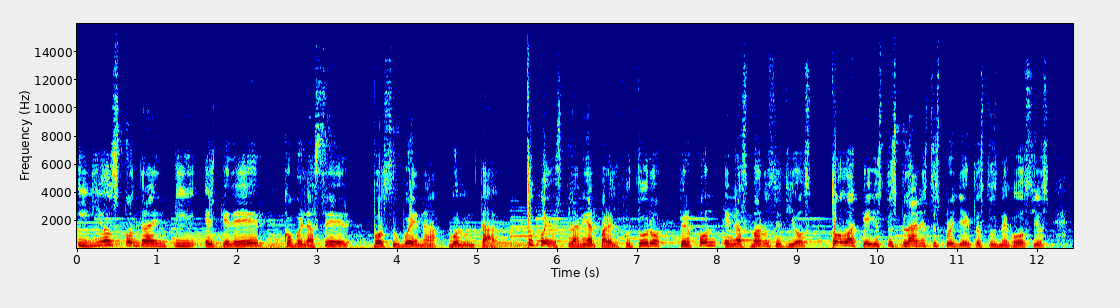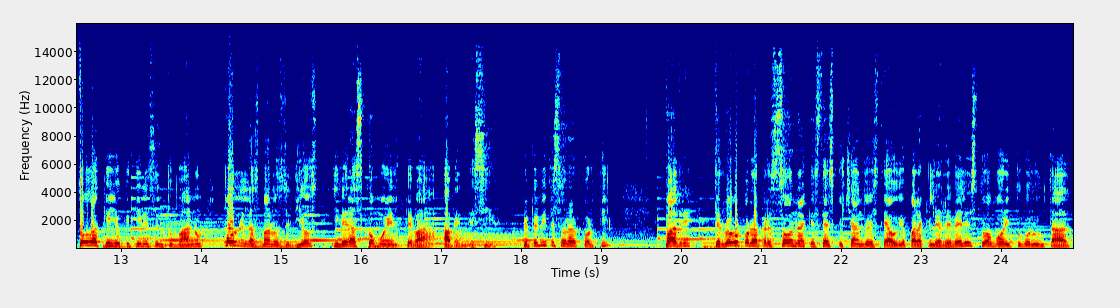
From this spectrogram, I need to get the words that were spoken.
Y Dios pondrá en ti el querer como el hacer por su buena voluntad. Puedes planear para el futuro, pero pon en las manos de Dios todo aquello, tus planes, tus proyectos, tus negocios, todo aquello que tienes en tu mano, ponlo en las manos de Dios y verás cómo Él te va a bendecir. ¿Me permites orar por ti? Padre, te ruego por la persona que está escuchando este audio para que le reveles tu amor y tu voluntad,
